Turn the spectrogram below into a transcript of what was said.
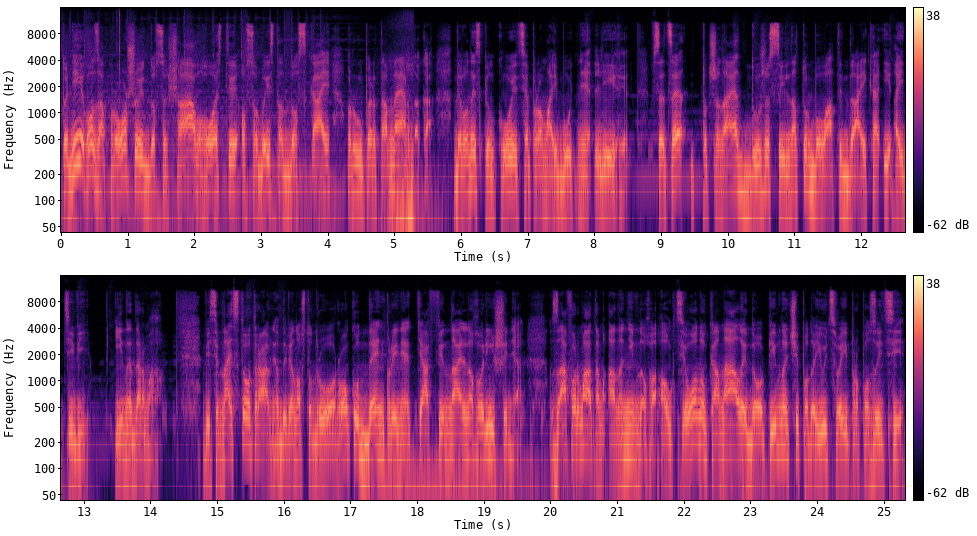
Тоді його запрошують до США в гості особисто до Sky Руперта Мердока, де вони спілкуються про майбутнє ліги. Все це починає дуже сильно турбувати Дайка і ITV. І не дарма. 18 травня 92 року день прийняття фінального рішення. За форматом анонімного аукціону канали до опівночі подають свої пропозиції.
